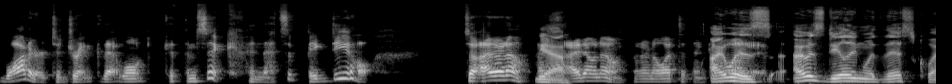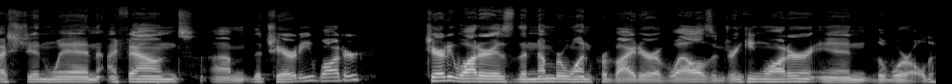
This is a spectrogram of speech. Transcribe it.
water to drink that won't get them sick and that's a big deal so i don't know Yeah. I, don't know i don't know what to think I was it. I was dealing with this question when I found um, the charity water. Charity water is the number one provider of wells and drinking water in the world.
